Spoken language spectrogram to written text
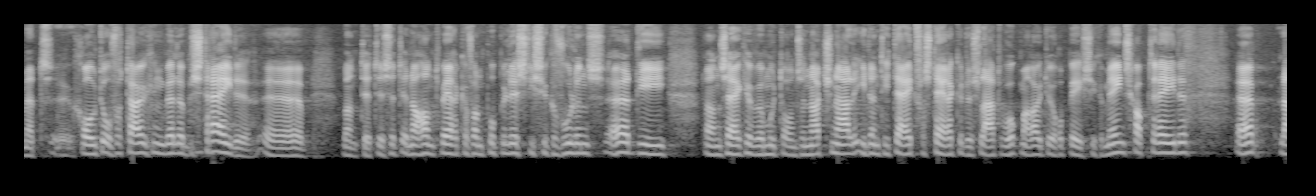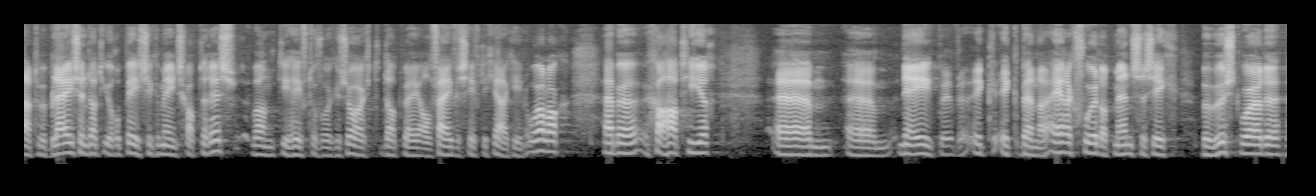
met grote overtuiging willen bestrijden. Eh, want dit is het in de hand werken van populistische gevoelens. die dan zeggen we moeten onze nationale identiteit versterken. Dus laten we ook maar uit de Europese gemeenschap treden. Laten we blij zijn dat die Europese gemeenschap er is. Want die heeft ervoor gezorgd dat wij al 75 jaar geen oorlog hebben gehad hier. Ehm, ehm, nee, ik, ik ben er erg voor dat mensen zich bewust worden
